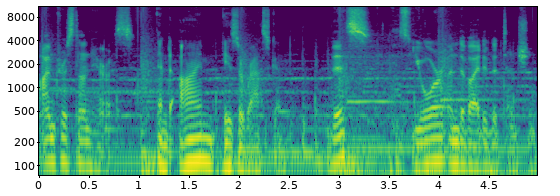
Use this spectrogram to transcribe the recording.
I'm Tristan Harris. And I'm Aza Raskin. This is your undivided attention.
